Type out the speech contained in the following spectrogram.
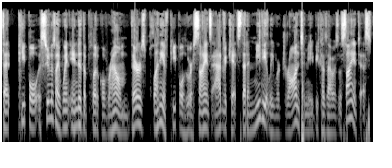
that people, as soon as I went into the political realm, there's plenty of people who are science advocates that immediately were drawn to me because I was a scientist.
